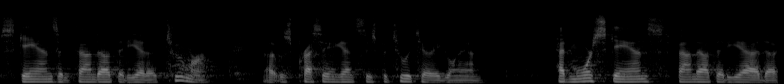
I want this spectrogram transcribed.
scans and found out that he had a tumor that was pressing against his pituitary gland. Had more scans, found out that he had a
